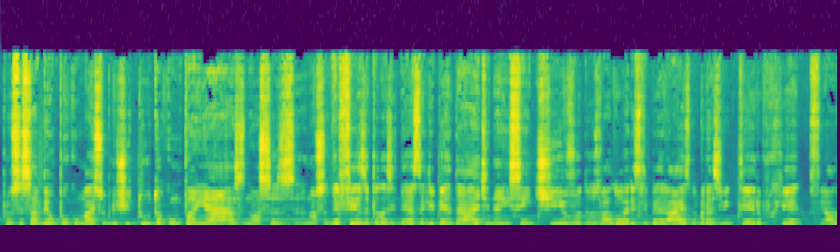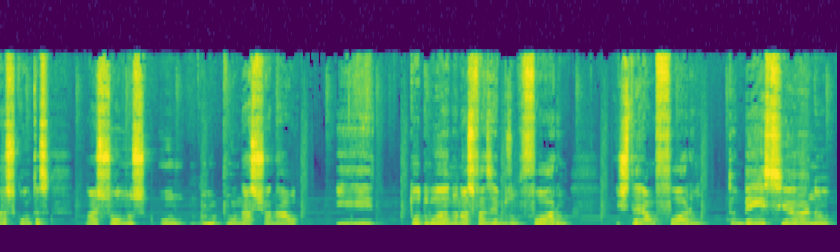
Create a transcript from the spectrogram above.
para você saber um pouco mais sobre o Instituto, acompanhar as nossas, a nossa defesa pelas ideias da liberdade, né, incentivo dos valores liberais no Brasil inteiro, porque, afinal das contas, nós somos um grupo nacional e todo ano nós fazemos um fórum, a gente terá um fórum também esse ano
